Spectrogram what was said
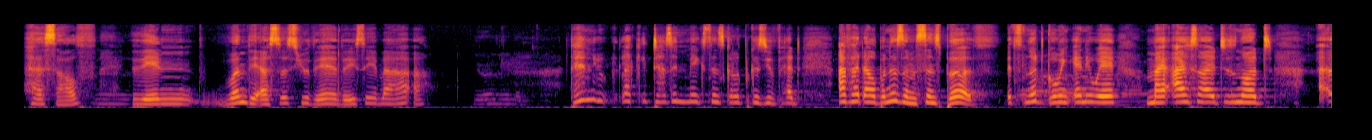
herself, mm. then when they assess you there, they say, bah, uh-uh You don't need it. Then you like it doesn't make sense because you've had i've had albinism since birth. It's not going anywhere. My eyesight is not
